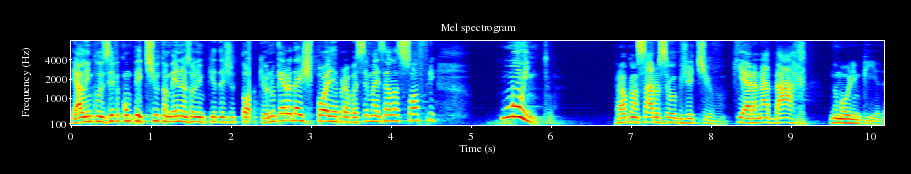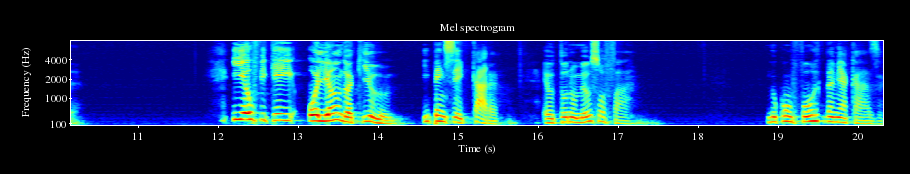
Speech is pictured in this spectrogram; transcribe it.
Ela inclusive competiu também nas Olimpíadas de Tóquio. Eu não quero dar spoiler para você, mas ela sofre muito para alcançar o seu objetivo, que era nadar numa Olimpíada. E eu fiquei olhando aquilo e pensei, cara, eu estou no meu sofá, no conforto da minha casa,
